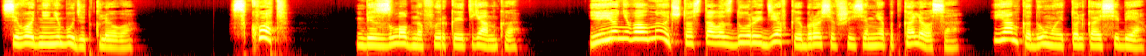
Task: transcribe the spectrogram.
Сегодня не будет клёво». «Скот!» — беззлобно фыркает Янка. Ее не волнует, что стала с дурой девкой, бросившейся мне под колеса. Янка думает только о себе.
